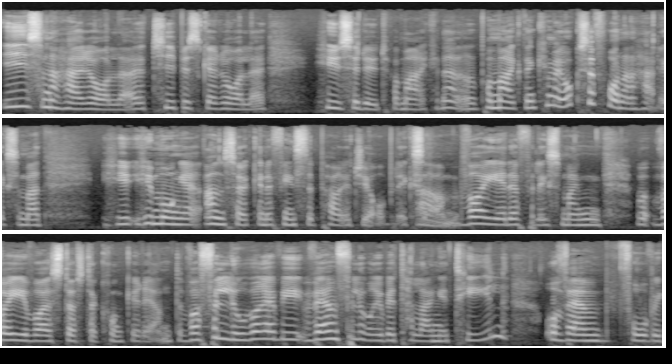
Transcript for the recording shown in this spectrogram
i sådana här roller, typiska roller, hur ser det ut på marknaden? Och på marknaden kan man också få den här liksom att hur, hur, många ansökande finns det per ett jobb? Liksom? Ja. Vad är det för liksom vad är våra största konkurrenter? Vad förlorar vi, vem förlorar vi talanger till och vem får vi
